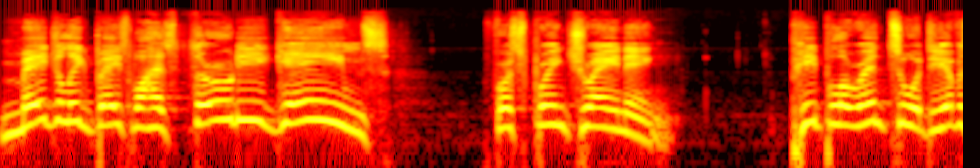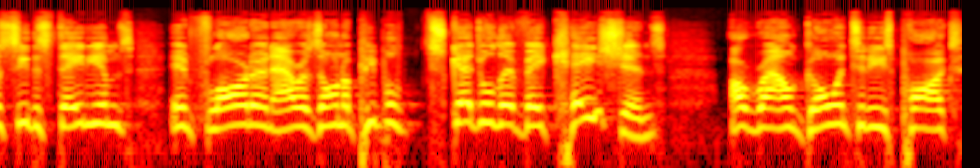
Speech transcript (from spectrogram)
Major League Baseball has 30 games for spring training. People are into it. Do you ever see the stadiums in Florida and Arizona? People schedule their vacations around going to these parks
